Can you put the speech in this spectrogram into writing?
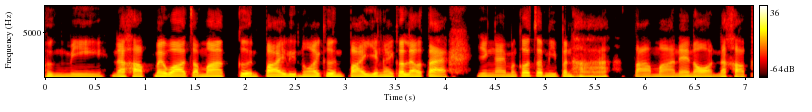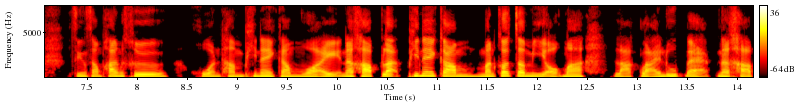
พึงมีนะครับ ไม่ว่าจะมากเกินไปหรือน้อยเกินไปยังไงก็แล้วแต่ยังไงมันก็จะมีปัญหาตามมาแน่นอนนะครับ สิ่งสำคัญคือควรทำพินัยกรรมไว้นะครับ และพินัยกรรมมันก็จะมีออกมาหลากหลายรูปแบบนะครับ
